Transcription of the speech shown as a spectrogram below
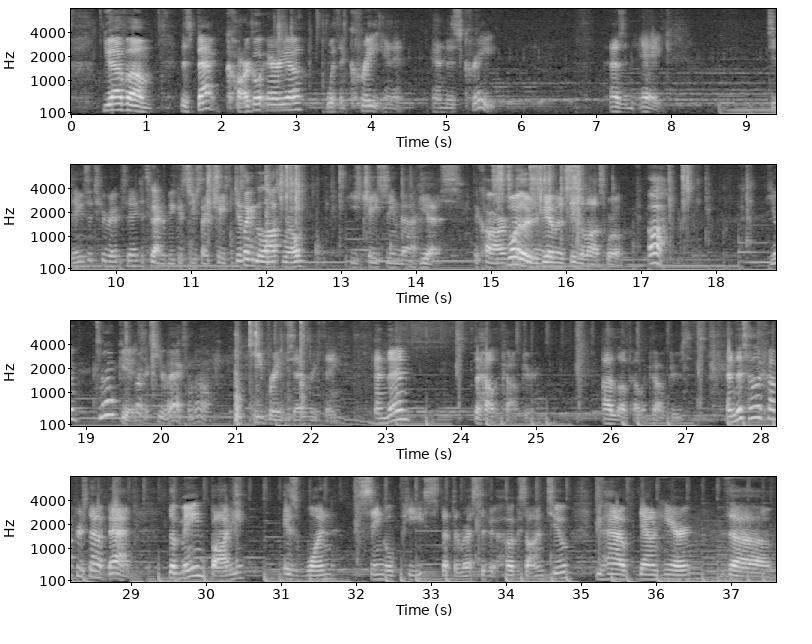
You have um this back cargo area with a crate in it, and this crate has an egg. Do you think it's a T-Rex egg? It's got to be because she's like chasing, just like in the Lost World. He's chasing the Yes. the car. Spoilers if you haven't seen The Lost World. Oh, You broke it. like a T Rex. I don't know. He breaks everything. And then the helicopter. I love helicopters. And this helicopter is not bad. The main body is one single piece that the rest of it hooks onto. You have down here the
